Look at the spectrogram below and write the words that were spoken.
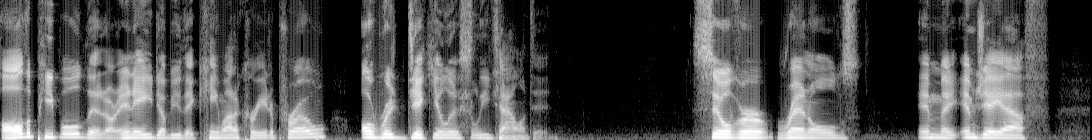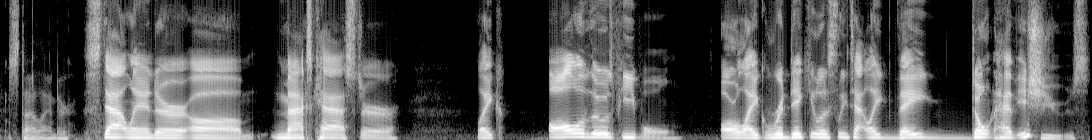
All the people that are in AEW that came out of Create A Pro are ridiculously talented. Silver, Reynolds, M- MJF, Stylander. Statlander, um, Max Caster, like all of those people are like ridiculously ta- like they don't have issues,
